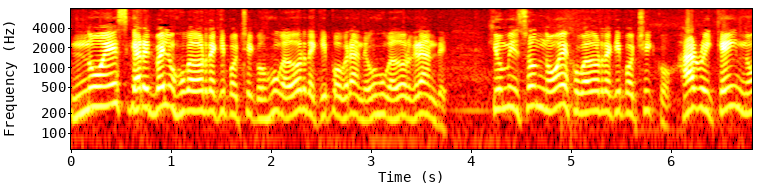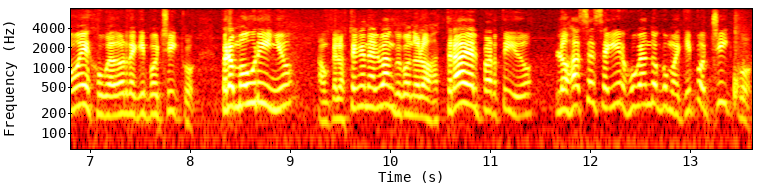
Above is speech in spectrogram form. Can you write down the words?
no es Gareth Bale un jugador de equipo chico, un jugador de equipo grande, un jugador grande. Hyun Min Son no es jugador de equipo chico. Harry Kane no es jugador de equipo chico. Pero Mourinho, aunque los tenga en el banco y cuando los trae al partido, los hace seguir jugando como equipo chico.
